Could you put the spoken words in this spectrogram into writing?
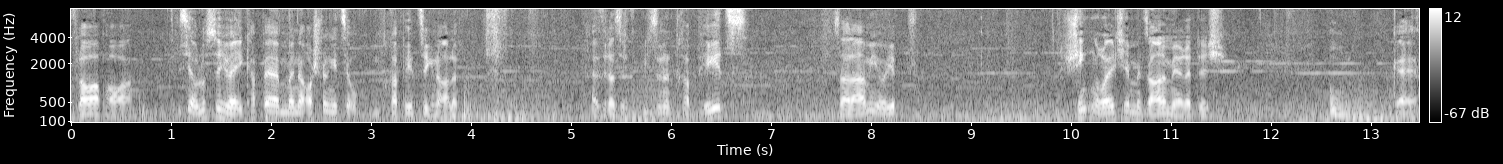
Flower Power. Ist ja auch lustig, weil ich habe ja meine Ausstellung jetzt ja auch Trapezsignale. Also das ist wirklich so eine Trapez Salami oh, gibt. Schinkenröllchen mit Sahnemeerrettich. Oh, geil.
